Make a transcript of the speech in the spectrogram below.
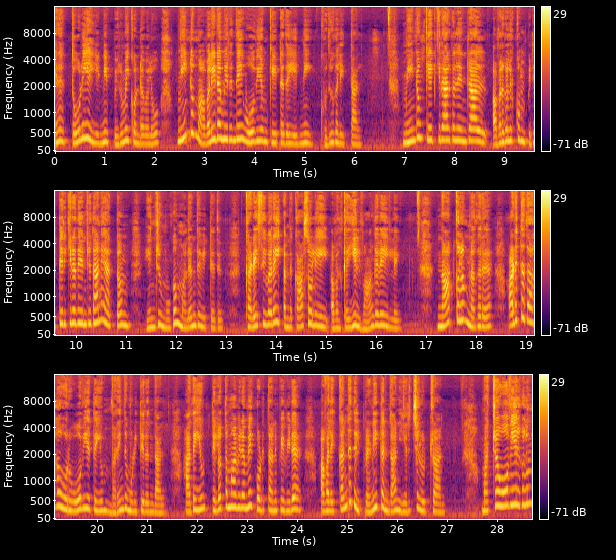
என தோழியை எண்ணி பெருமை கொண்டவளோ மீண்டும் அவளிடமிருந்தே ஓவியம் கேட்டதை எண்ணி குதூகலித்தாள். மீண்டும் கேட்கிறார்கள் என்றால் அவர்களுக்கும் பிடித்திருக்கிறது என்றுதானே அர்த்தம்? என்று முகம் மலர்ந்து விட்டது. கடைசி வரை அந்த காசோலையை அவள் கையில் வாங்கவே இல்லை. நாட்களும் நகர அடுத்ததாக ஒரு ஓவியத்தையும் வரைந்து முடித்திருந்தாள். அதையும் திலோத்தமாவிடமே கொடுத்து அனுப்பிவிட அவளை கண்டதில் பிரணீதன் தான் எரிச்சலுற்றான். மற்ற ஓவியர்களும்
